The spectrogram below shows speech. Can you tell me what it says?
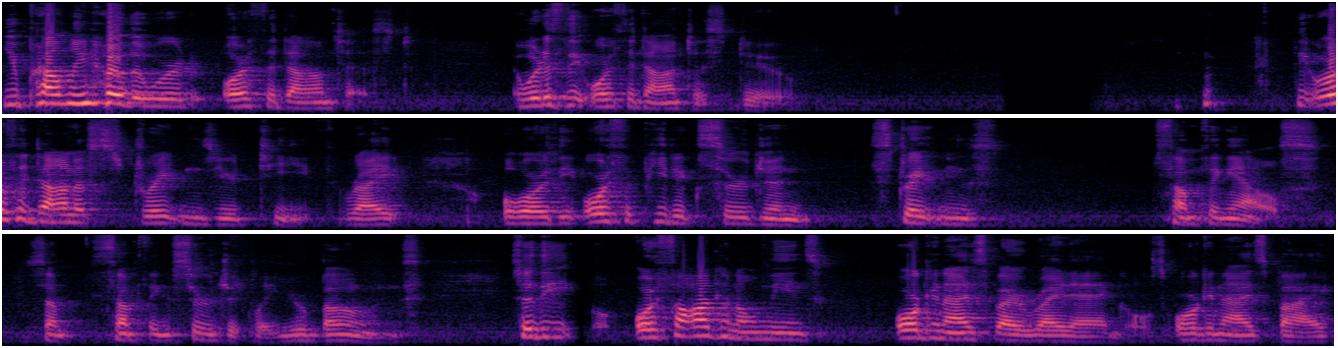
you probably know the word orthodontist. And what does the orthodontist do? The orthodontist straightens your teeth, right? Or the orthopedic surgeon straightens something else, some, something surgically, your bones. So the orthogonal means organized by right angles, organized by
